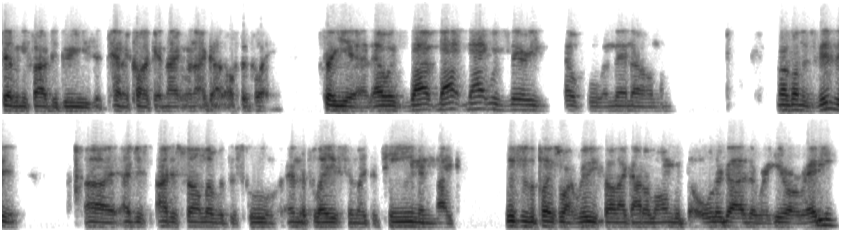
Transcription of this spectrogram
75 degrees at 10 o'clock at night when I got off the plane. So yeah, that was that that that was very helpful. And then um, when I was on this visit, uh, I just I just fell in love with the school and the place and like the team and like this is the place where I really felt I got along with the older guys that were here already,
